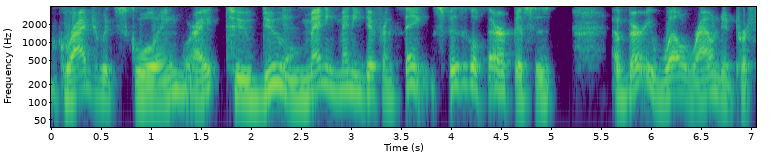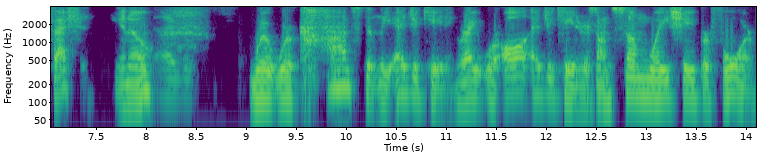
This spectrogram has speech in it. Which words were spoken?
graduate schooling, right, to do yes. many, many different things. Physical therapist is a very well rounded profession, you know? We're, we're constantly educating, right? We're all educators on some way, shape, or form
